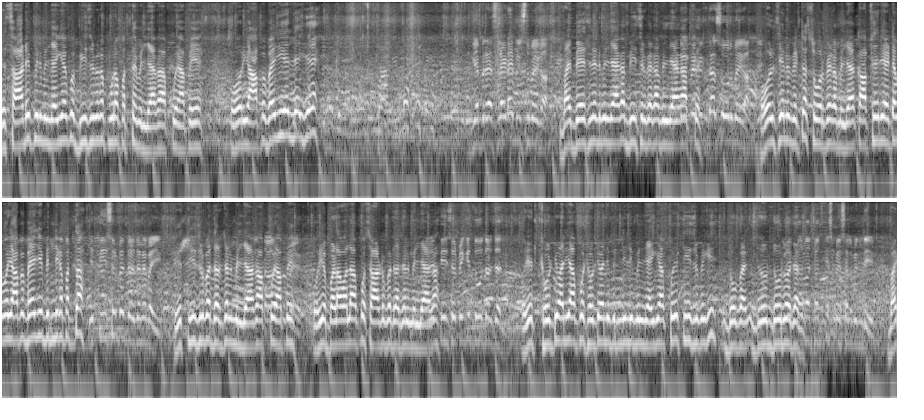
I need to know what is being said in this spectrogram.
ये साड़ी पिन मिल जाएगी आपको बीस रुपये का पूरा पत्ता मिल जाएगा आपको यहाँ पे। और यहाँ पे भाई ये ये ये ब्रेसलेट है बीस रुपए का। भाई ब्रेसलेट मिल जाएगा बीस रुपये का मिल जाएगा आपको सौ रुपए का। होलसेल में बिकता सौ रुपए का मिल जाएगा काफ़ी सारी आइटम और यहाँ पे भाई ये बिंदी का पत्ता? ये तीस रुपए दर्जन है भाई। ये तीस रुपये दर्जन मिल जाएगा आपको यहाँ पे। और ये बड़ा वाला आपको साठ रुपए दर्जन मिल जाएगा। तीस रुपए की दो दर्जन। और ये छोटी वाली आपको छोटी वाली बिंदी मिल जाएगी आपको। ये तीस रुपये की दो दो दर्जन। स्पेशल बिंदी। भाई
